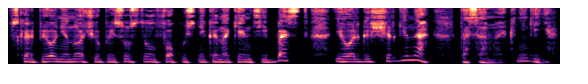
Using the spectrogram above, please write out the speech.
в «Скорпионе» ночью присутствовал фокусник Иннокентий Бест и Ольга Щергина, та самая княгиня.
